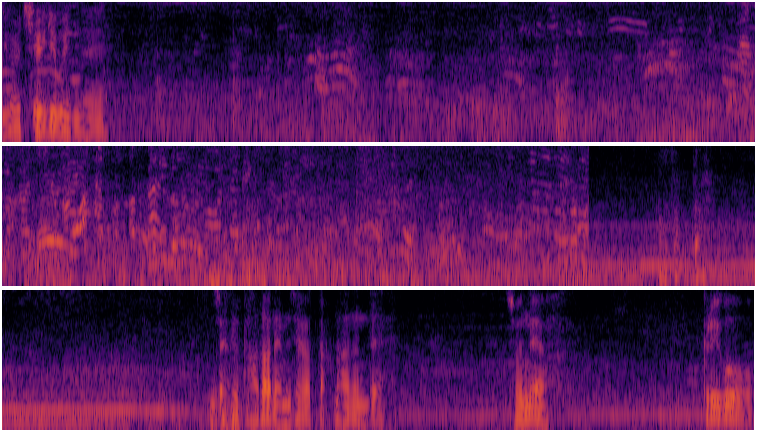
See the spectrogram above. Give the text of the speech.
이걸 즐기고 있네. 아, 덥다. 진짜 그 바다 냄새가 딱 나는데 좋네요. 그리고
